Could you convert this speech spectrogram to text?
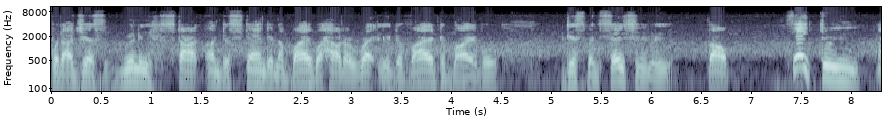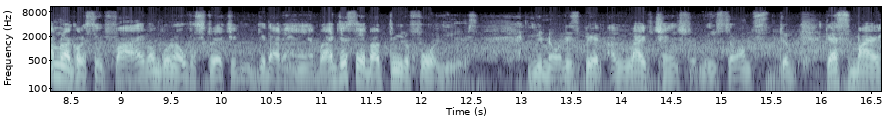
but I just really start understanding the Bible, how to rightly divide the Bible dispensationally about say three, I'm not going to say five, I'm going to overstretch it and get out of hand, but I just say about three to four years, you know, and it's been a life change for me. So I'm, that's my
